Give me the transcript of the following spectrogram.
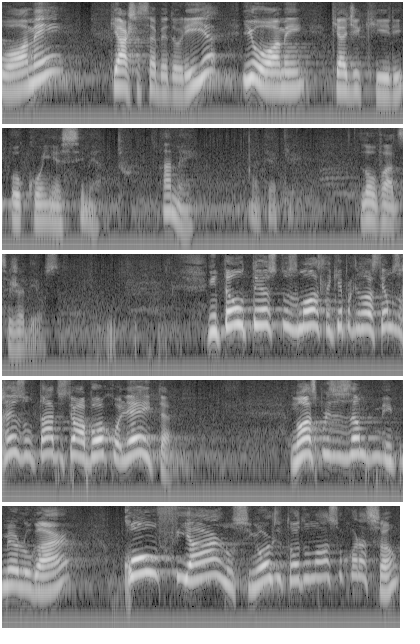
o homem que acha sabedoria e o homem que adquire o conhecimento. Amém. Até aqui. Louvado seja Deus. Então o texto nos mostra aqui, porque nós temos resultados, tem uma boa colheita. Nós precisamos, em primeiro lugar, confiar no Senhor de todo o nosso coração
